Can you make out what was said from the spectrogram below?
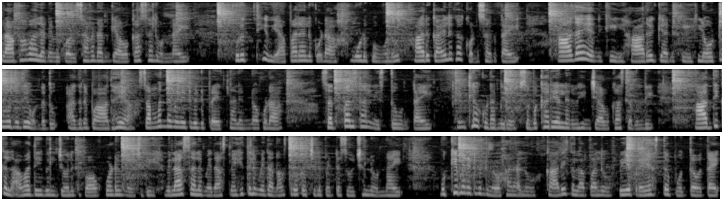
ప్రభావాలు అనేవి కొనసాగడానికి అవకాశాలు ఉన్నాయి వృత్తి వ్యాపారాలు కూడా మూడు పువ్వులు ఆరు కాయలుగా కొనసాగుతాయి. ఆదాయానికి ఆరోగ్యానికి లోటు అనేది ఉండదు. అదనపు ఆదాయ సంబంధమైనటువంటి ప్రయత్నాలు ఎన్నో కూడా సత్ఫలితాలను ఇస్తూ ఉంటాయి. ఇంట్లో కూడా మీరు శుభకార్యాలు నిర్వహించే అవకాశం ఉంది. ఆర్థిక లావాదేవీల జోలికి పోకపోవడం మంచిది. విలాసాల మీద స్నేహితుల మీద అనవసర ఖర్చులు పెట్టే సూచనలు ఉన్నాయి. ముఖ్యమైనటువంటి వ్యవహారాలు కార్యకలాపాలు వ్యయ ప్రయాసతో పూర్తవుతాయి.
